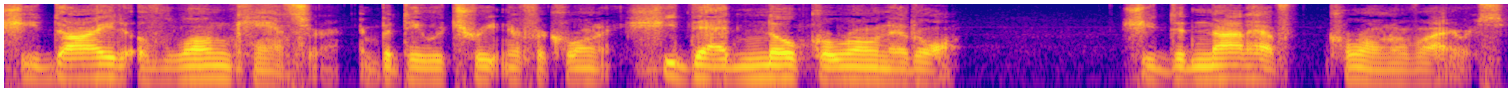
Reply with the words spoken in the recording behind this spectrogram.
She died of lung cancer, but they were treating her for corona. She had no corona at all. She did not have coronavirus.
